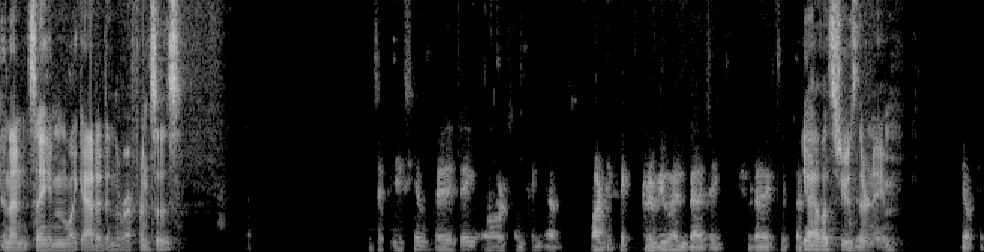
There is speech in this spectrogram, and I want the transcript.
And then same like added in the references. Is it ACM badging or something else? Artifact review and badging. Should I keep that? Yeah, let's use their name. Yeah, okay.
